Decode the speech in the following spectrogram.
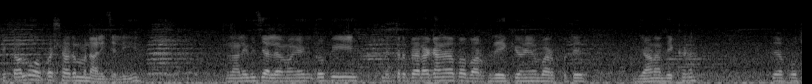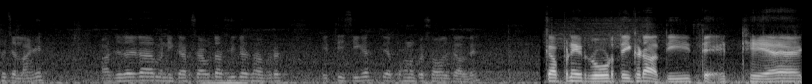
ਤੇ ਕੱਲ ਨੂੰ ਆਪਾਂ ਸ਼ਾਇਦ ਮਨਾਲੀ ਚੱਲੀਏ। ਮਨਾਲੀ ਵੀ ਚੱਲ ਆਵਾਂਗੇ ਕਿਉਂਕਿ ਮਿੱਤਰ ਪਿਆਰਾ ਕਹਿੰਦਾ ਆਪਾਂ ਬਰਫ਼ ਦੇਖ ਕੇ ਆਉਣੀ ਆ, ਬਰਫ਼ ਤੇ ਜਾਣਾ ਦੇਖਣ ਤੇ ਆਪਾਂ ਉੱਥੇ ਚੱਲਾਂਗੇ। ਅੱਜ ਦਾ ਜਿਹੜਾ ਮਨੀਕਰ ਸਾਹਿਬ ਦਾ ਸੀਗਾ ਸਫ਼ਰ, ਇੱਥੇ ਸੀਗਾ ਤੇ ਆਪਾਂ ਹੁਣ ਕਸੌਲ ਚੱਲਦੇ ਇੱਕ ਆਪਣੇ ਰੋਡ ਤੇ ਹੀ ਖੜਾਤੀ ਤੇ ਇੱਥੇ ਹੈ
